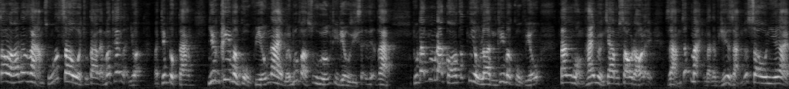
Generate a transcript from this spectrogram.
sau đó nó giảm xuống rất sâu và chúng ta lại mất hết lợi nhuận và tiếp tục tăng. Nhưng khi mà cổ phiếu này mới bước vào xu hướng thì điều gì sẽ diễn ra? Chúng ta cũng đã có rất nhiều lần khi mà cổ phiếu tăng khoảng 20% sau đó lại giảm rất mạnh và thậm chí là giảm rất sâu như thế này.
